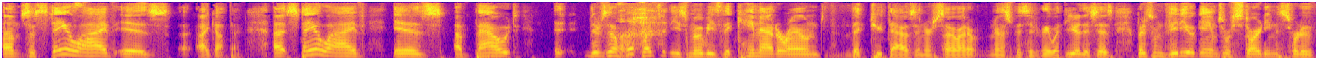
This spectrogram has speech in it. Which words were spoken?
Um, so Stay Alive is uh, I got that. Uh, Stay Alive is about. uh, There's a whole bunch of these movies that came out around the 2000 or so. I don't know specifically what the year this is, but it's when video games were starting to sort of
